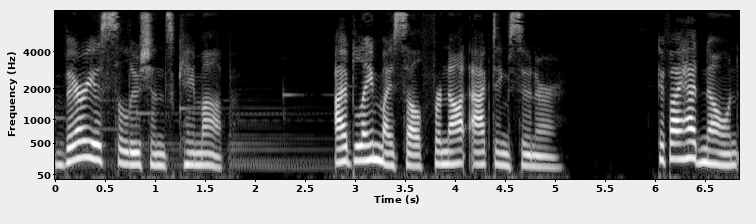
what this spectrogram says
Various solutions came up. I blame myself for not acting sooner. If I had known,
